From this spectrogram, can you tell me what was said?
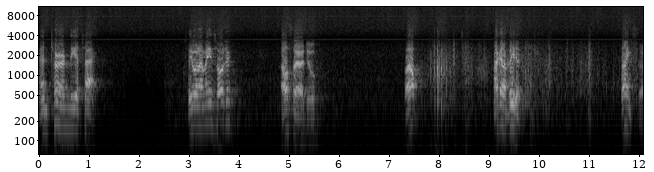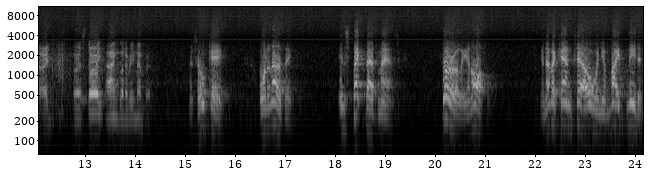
and turn the attack. See what I mean, soldier? I'll say I do. Well, I gotta beat it. Thanks, Sarge, for a story I'm going to remember. That's okay. And another thing. Inspect that mask thoroughly and often. You never can tell when you might need it.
